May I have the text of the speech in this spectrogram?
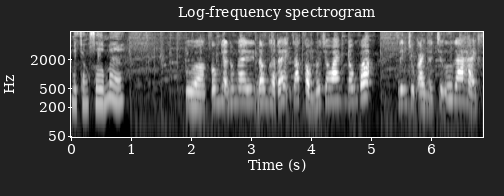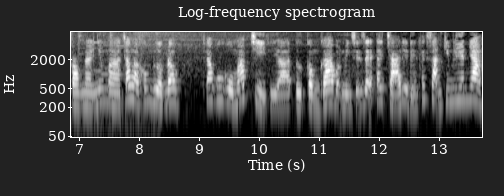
Mới sáng sớm mà Ừ, công nhận hôm nay đông thật đấy Ra cổng thôi Châu Anh, đông quá Định chụp ảnh ở chữ ga Hải Phòng này Nhưng mà chắc là không được đâu Theo Google Maps chỉ thì à, từ cổng ga bọn mình sẽ rẽ tay trái để đến khách sạn Kim Liên nha.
